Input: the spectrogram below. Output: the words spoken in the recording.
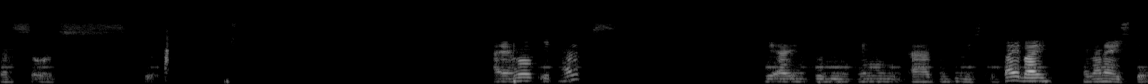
the source. I hope it helps. We are improving any uh, continuously. Bye bye have a nice day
